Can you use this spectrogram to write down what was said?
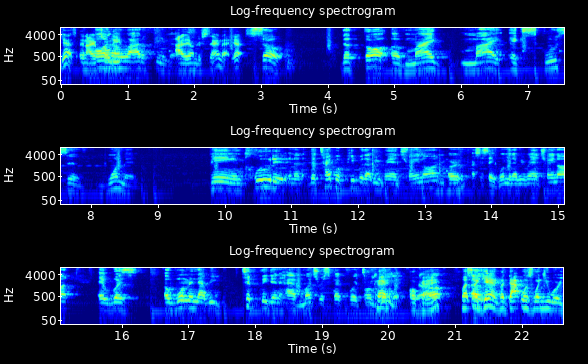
yes, and I on a lot of females. I understand that. Yes. So the thought of my my exclusive woman being included in a, the type of people that we ran train on, or I should say, women that we ran train on. It was a woman that we typically didn't have much respect for to Okay. begin with. you Okay. know? But So- again, but that was when you were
